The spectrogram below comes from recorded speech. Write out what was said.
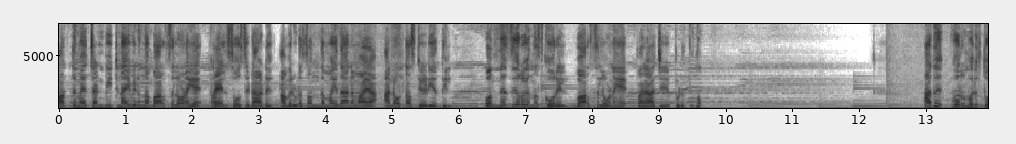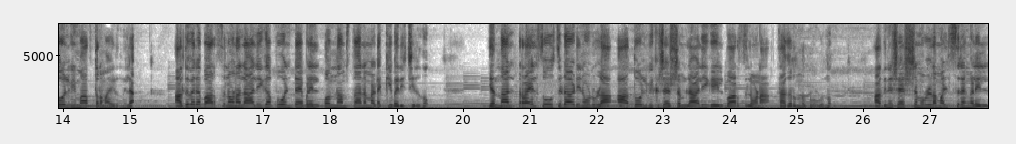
പത്ത് മാച്ച് അൺബീറ്റനായി വരുന്ന ബാർസലോണയെ റയൽ സോസിഡാഡ് അവരുടെ സ്വന്തം മൈതാനമായ അനോട്ട സ്റ്റേഡിയത്തിൽ ഒന്ന് സീറോ എന്ന സ്കോറിൽ ബാർസലോണയെ പരാജയപ്പെടുത്തുന്നു. അത് വെറും ഒരു തോൽവി മാത്രമായിരുന്നില്ല. അതുവരെ ബാർസലോണ ലാലിഗ പോയിന്റ് ടേബിളിൽ ഒന്നാം സ്ഥാനം അടക്കി ഭരിച്ചിരുന്നു. എന്നാൽ റയൽ സോസിഡാഡിനോടുള്ള ആ തോൽവിക്ക് ശേഷം ലാലിഗയിൽ ബാർസലോണ തകർന്നു പോകുന്നു. അതിനുശേഷമുള്ള മത്സരങ്ങളിൽ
